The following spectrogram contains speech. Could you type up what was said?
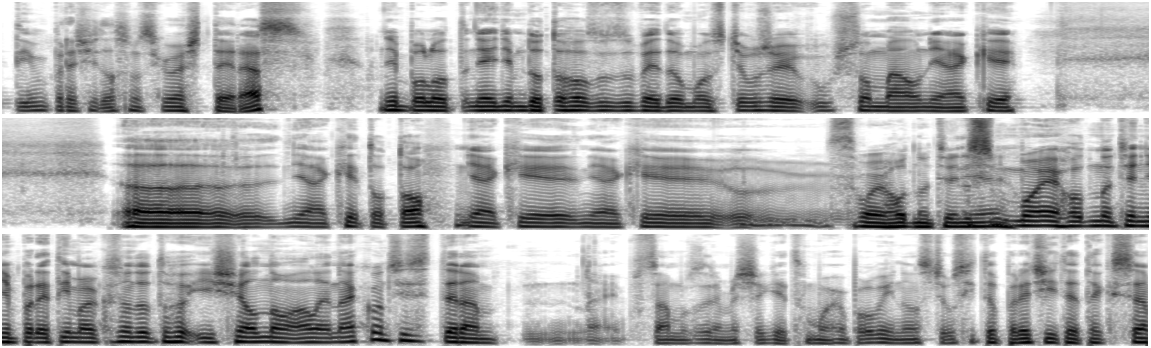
predtým, prečítal som si ju až teraz. Nebolo, nejdem do toho s vedomosťou, že už som mal nejaké uh, nejaké toto, nejaké, nejaké uh, Svoje hodnotenie. s- moje hodnotenie predtým, ako som do toho išiel, no ale na konci si teda, aj, samozrejme, však je to mojou povinnosťou si to prečítať, tak sa,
